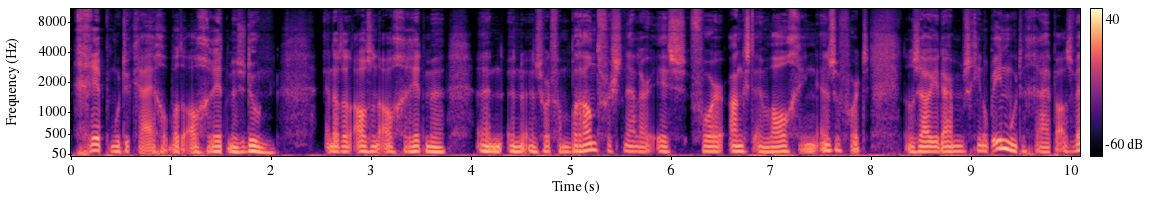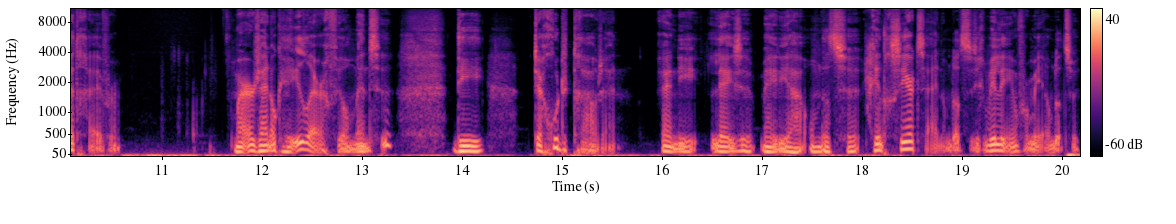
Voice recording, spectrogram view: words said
grip moeten krijgen op wat algoritmes doen. En dat dan als een algoritme een, een, een soort van brandversneller is voor angst en walging enzovoort. Dan zou je daar misschien op in moeten grijpen als wetgever. Maar er zijn ook heel erg veel mensen die ter goede trouw zijn. En die lezen media omdat ze geïnteresseerd zijn, omdat ze zich willen informeren, omdat ze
